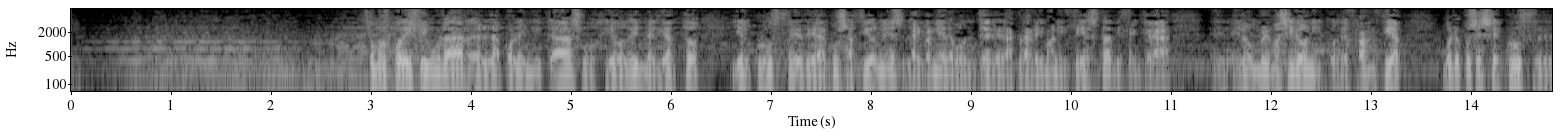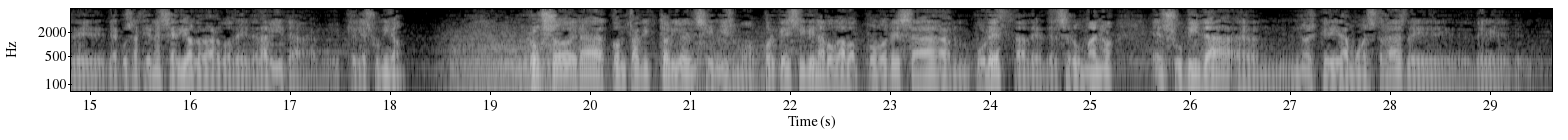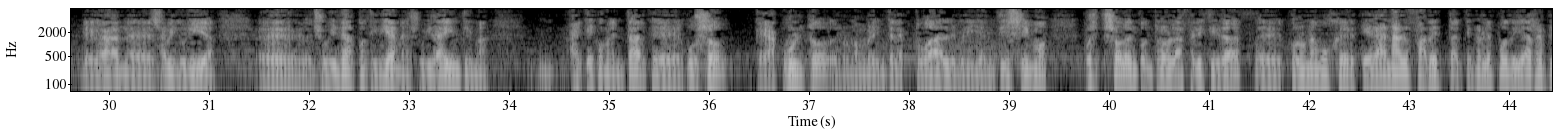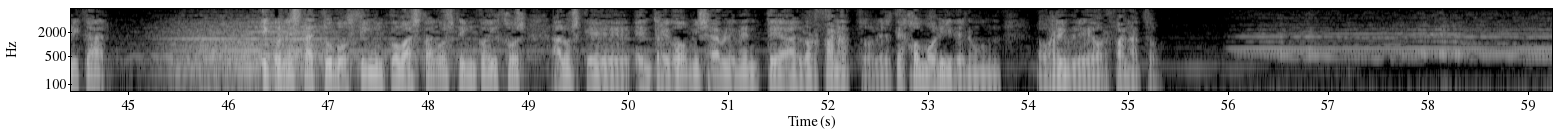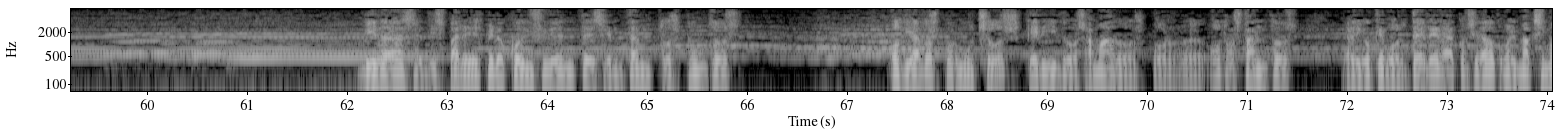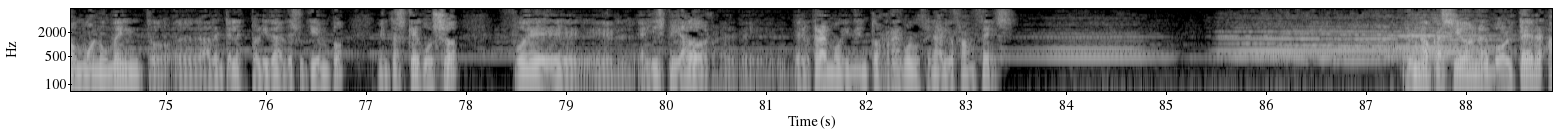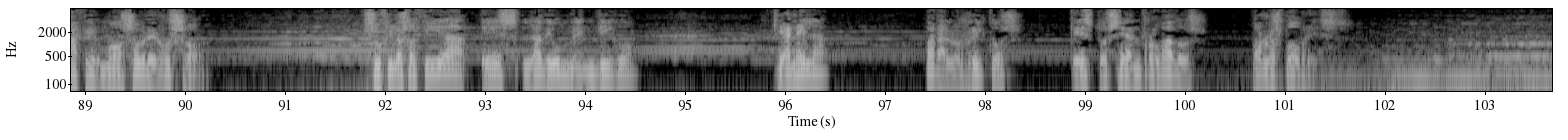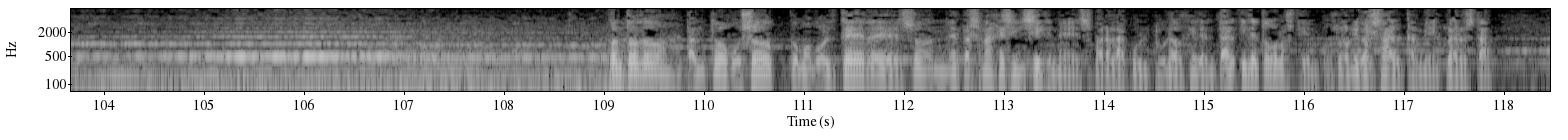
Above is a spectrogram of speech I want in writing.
Como os podéis figurar, eh, la polémica surgió de inmediato y el cruce de acusaciones, la ironía de Voltaire era clara y manifiesta, dicen que era el hombre más irónico de Francia, bueno, pues ese cruce de, acusaciones se dio a lo largo de, la vida que les unió. Rousseau era contradictorio en sí mismo, porque si bien abogaba por esa pureza del ser humano, en su vida eh, no es que diera muestras de, gran eh, sabiduría, eh, en su vida cotidiana, en su vida íntima. Hay que comentar que Rousseau, que era culto, era un hombre intelectual brillantísimo, pues solo encontró la felicidad eh, con una mujer que era analfabeta, que no le podía replicar. Y con esta tuvo cinco vástagos, cinco hijos, a los que entregó miserablemente al orfanato, les dejó morir en un horrible orfanato. Vidas dispares pero coincidentes en tantos puntos odiados por muchos, queridos, amados por eh, otros tantos. Ya digo que Voltaire era considerado como el máximo monumento eh, a la intelectualidad de su tiempo, mientras que Rousseau fue el, inspirador eh, del gran movimiento revolucionario francés. En una ocasión, Voltaire afirmó sobre Rousseau, su filosofía es la de un mendigo que anhela para los ricos que estos sean robados por los pobres. Con todo, tanto Rousseau como Voltaire eh, son eh, personajes insignes para la cultura occidental y de todos los tiempos, la universal también, claro está.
